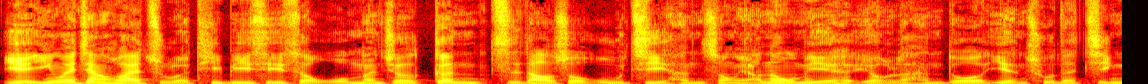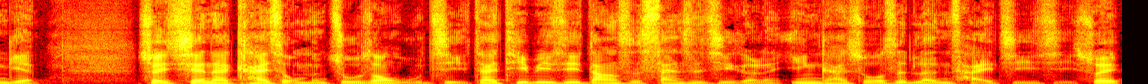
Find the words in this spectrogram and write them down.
也因为这样，后来组了 TBC 之后，我们就更知道说武技很重要。那我们也有了很多演出的经验，所以现在开始我们注重五 G，。在 TBC 当时三十几个人，应该说是人才济济，所以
